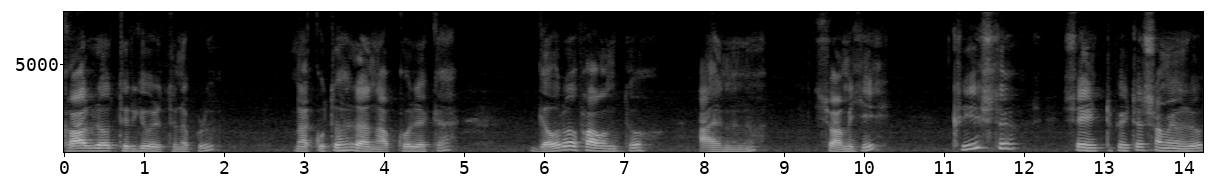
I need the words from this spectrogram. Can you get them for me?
కారులో తిరిగి వెళుతున్నప్పుడు నా కుతూహలాన్ని ఆపుకోలేక గౌరవభావంతో ఆయనను స్వామీజీ క్రీస్తు సెయింట్ పీటర్ సమయంలో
